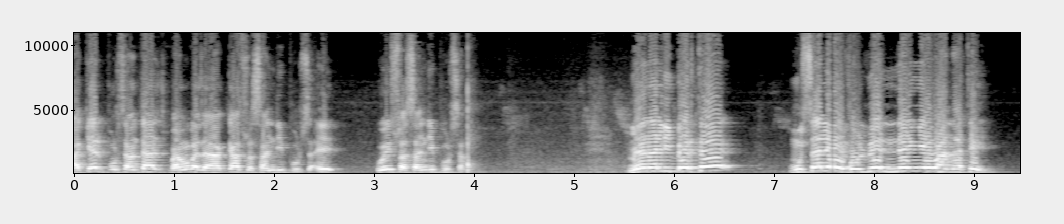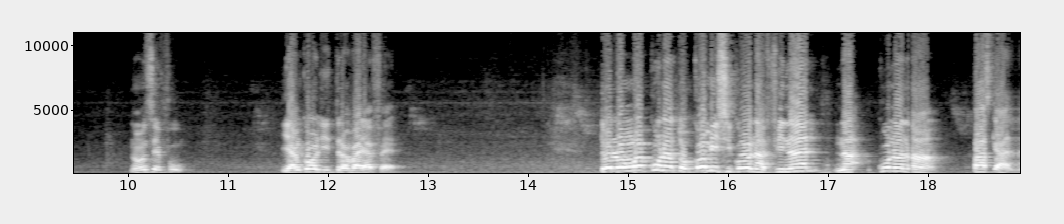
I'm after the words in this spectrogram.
à quel pourcentage bango bazalaka 70 pourcent eh, oui 70 pourcent mais na liberté mosala évolue ndenge wana te non c'est faux il y a encore du travail à faire tolongwe kuna tokomi sikoyo na finale na kuna na pascal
